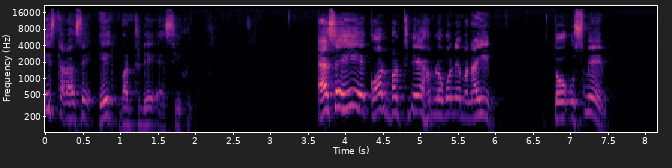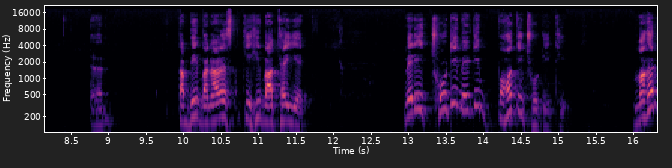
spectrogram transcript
इस तरह से एक बर्थडे ऐसी हुई। ऐसे ही एक और बर्थडे हम लोगों ने मनाई तो उसमें तब भी बनारस की ही बात है ये। मेरी छोटी बेटी बहुत ही छोटी थी, मगर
